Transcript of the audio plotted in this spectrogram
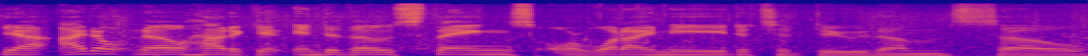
Yeah, I don't know how to get into those things or what I need to do them, so...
